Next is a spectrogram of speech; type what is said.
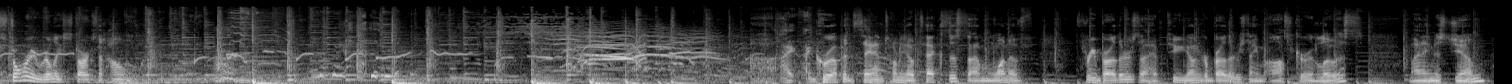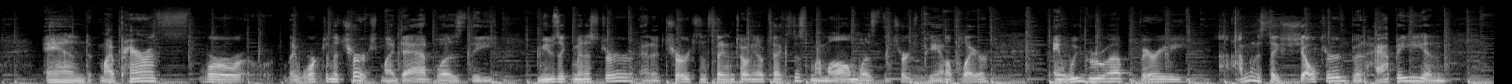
Story really starts at home. Uh, I, I grew up in San Antonio, Texas. I'm one of three brothers. I have two younger brothers named Oscar and Louis. My name is Jim. And my parents were, they worked in the church. My dad was the music minister at a church in San Antonio, Texas. My mom was the church piano player. And we grew up very, I'm going to say sheltered, but happy and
